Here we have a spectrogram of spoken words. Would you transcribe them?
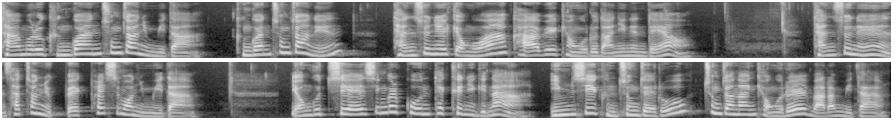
다음으로 근관 충전입니다. 근관 충전은 단순일 경우와 가압일 경우로 나뉘는데요. 단순은 4,680원입니다. 영구치의 싱글콘 테크닉이나 임시 근충제로 충전한 경우를 말합니다.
